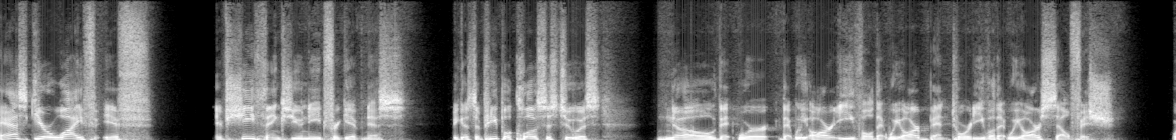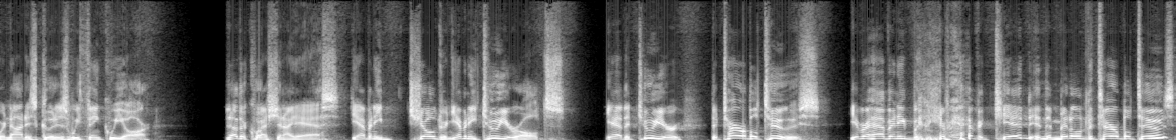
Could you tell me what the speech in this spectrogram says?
ask your wife if if she thinks you need forgiveness. Because the people closest to us know that we're that we are evil, that we are bent toward evil, that we are selfish. We're not as good as we think we are. Another question I'd ask: Do you have any children? Do you have any two-year-olds? Yeah, the two-year, the terrible twos. You ever have any? You ever have a kid in the middle of the terrible twos?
